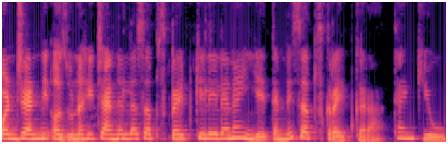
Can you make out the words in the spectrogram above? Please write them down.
पण ज्यांनी अजूनही चॅनलला सबस्क्राईब केलेलं नाही आहे त्यांनी सबस्क्राईब करा. थँक्यू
